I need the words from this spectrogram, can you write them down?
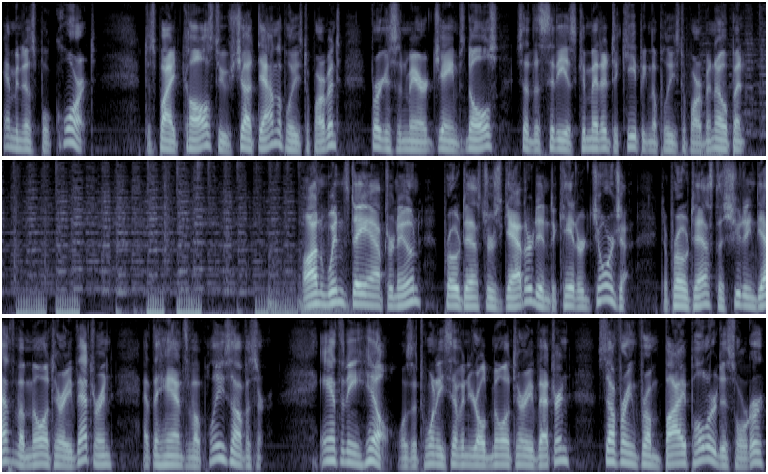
and municipal court. Despite calls to shut down the police department, Ferguson Mayor James Knowles said the city is committed to keeping the police department open. On Wednesday afternoon, protesters gathered in Decatur, Georgia, to protest the shooting death of a military veteran at the hands of a police officer. Anthony Hill was a 27 year old military veteran suffering from bipolar disorder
